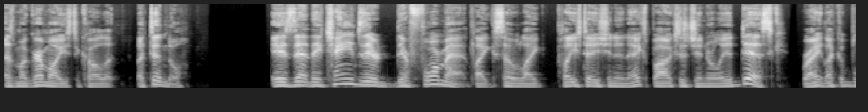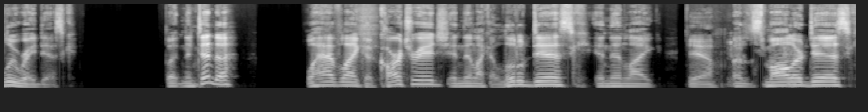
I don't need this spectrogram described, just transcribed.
as my grandma used to call it, a Tindle, is that they changed their their format. Like so, like PlayStation and Xbox is generally a disc, right? Like a Blu-ray disc. But Nintendo will have like a cartridge and then like a little disc and then like Yeah. a smaller disc.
